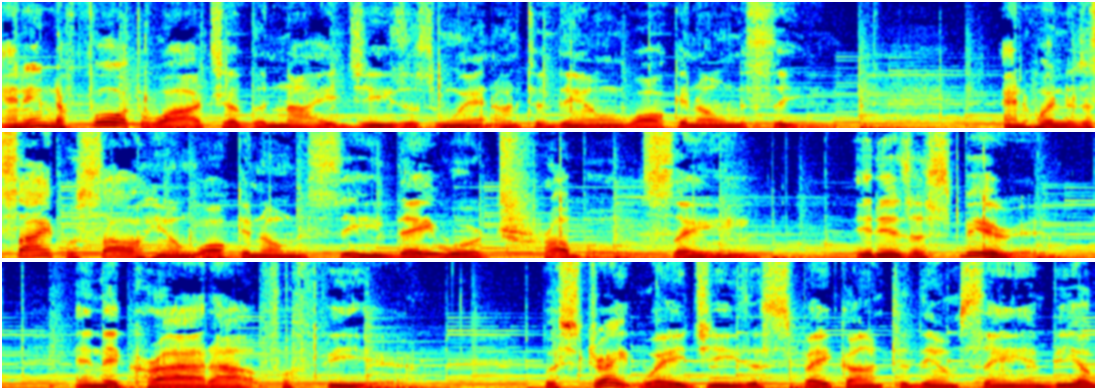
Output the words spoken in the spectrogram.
And in the fourth watch of the night, Jesus went unto them walking on the sea. And when the disciples saw him walking on the sea, they were troubled, saying, It is a spirit. And they cried out for fear. But straightway Jesus spake unto them, saying, Be of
